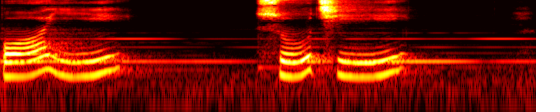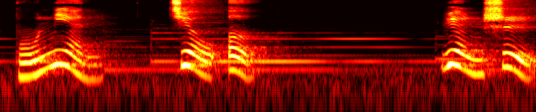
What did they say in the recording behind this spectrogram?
伯夷。”孰其不念旧恶？愿是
